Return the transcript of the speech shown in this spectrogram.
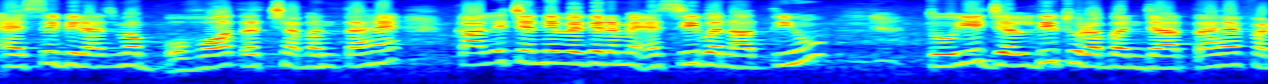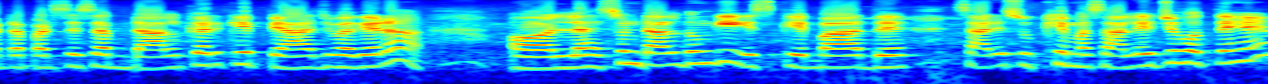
ऐसे भी राजमा बहुत अच्छा बनता है। काले चने वगैरह मैं ऐसे ही बनाती हूँ। तो ये जल्दी थोड़ा बन जाता है। फटाफट से सब डाल करके प्याज वगैरह और लहसुन डाल दूँगी। इसके बाद सारे सूखे मसाले जो होते हैं,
